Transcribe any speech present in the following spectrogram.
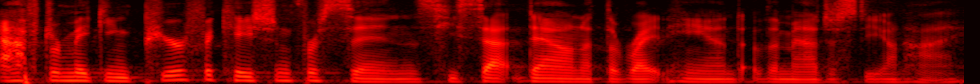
After making purification for sins, he sat down at the right hand of the majesty on high.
